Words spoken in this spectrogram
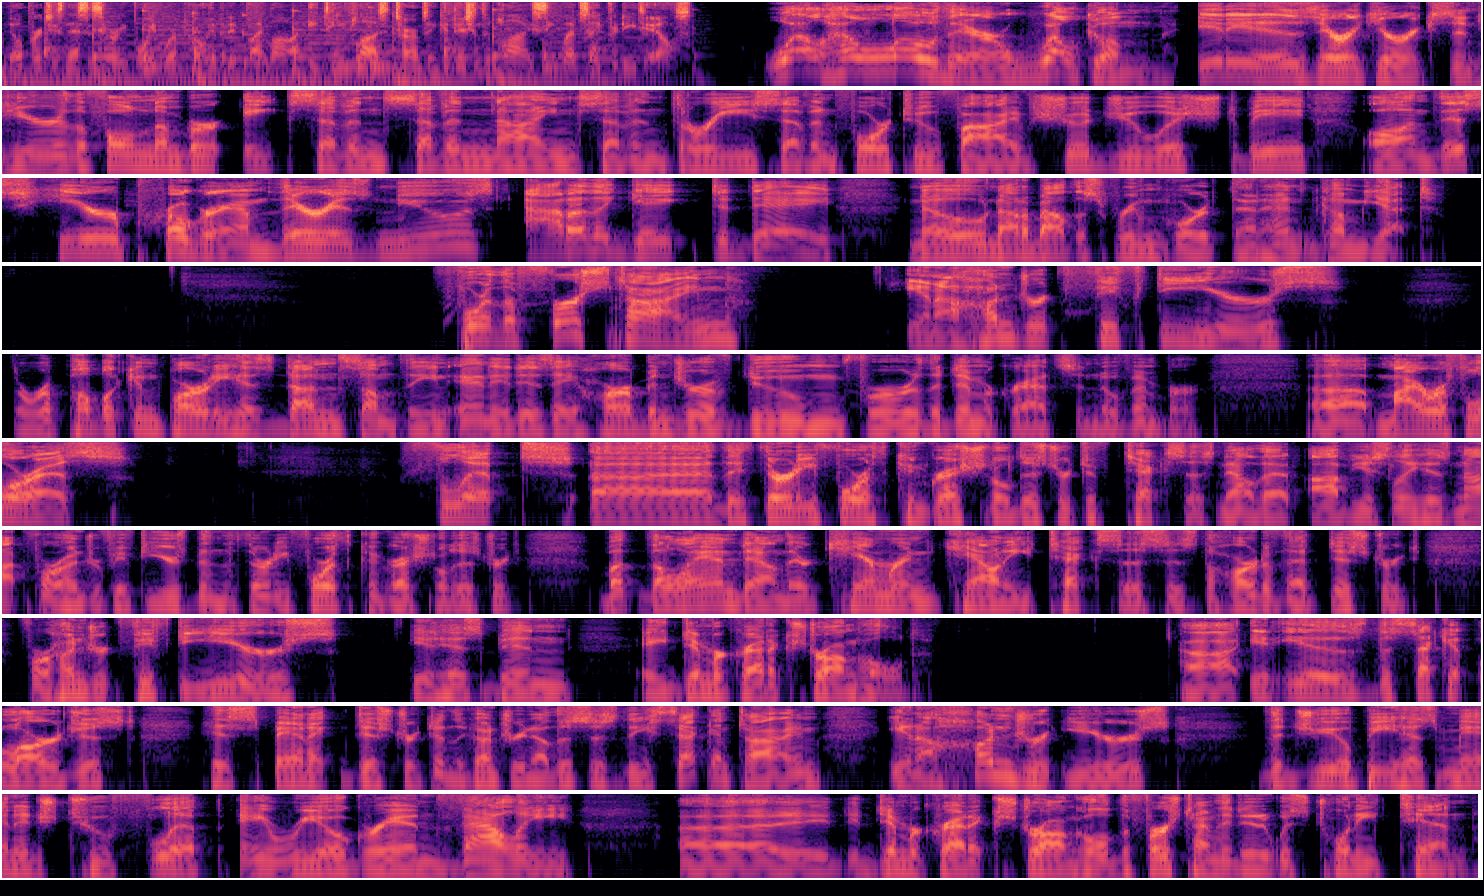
No purchase necessary. Void where prohibited by law. 18 plus terms and conditions apply. See website for details. Well, hello there. Welcome. It is Erick Erickson here. The phone number 877-973-7425. Should you wish to be on this here program, there is news out of the gate today. No, not about the Supreme Court. That hadn't come yet. For the first time in 150 years, the Republican Party has done something, and it is a harbinger of doom for the Democrats in November. Uh, Mayra Flores flipped uh, the 34th congressional district of Texas. Now, that obviously has not for 150 years been the 34th congressional district, but the land down there, Cameron County, Texas, is the heart of that district. For 150 years, it has been a Democratic stronghold. Uh, it is the second largest Hispanic district in the country. Now, this is the second time in a hundred years the GOP has managed to flip a Rio Grande Valley uh, Democratic stronghold. The first time they did it was 2010.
